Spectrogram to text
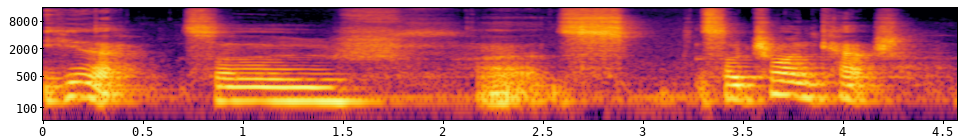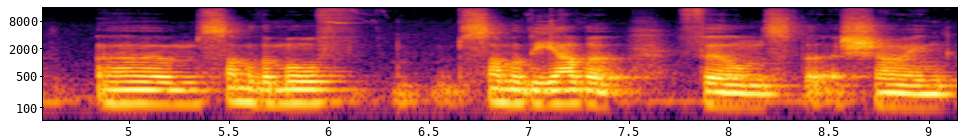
yeah, so uh, so try and catch um, some of the more f- some of the other films that are showing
